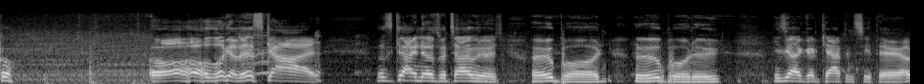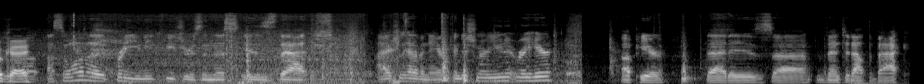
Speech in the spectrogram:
Go. Oh, look at this guy. this guy knows what time it is. Hey, bud. Hey, buddy. He's got a good captain seat there. Okay. Yeah. So one of the pretty unique features in this is that I actually have an air conditioner unit right here, up here, that is uh, vented out the back,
